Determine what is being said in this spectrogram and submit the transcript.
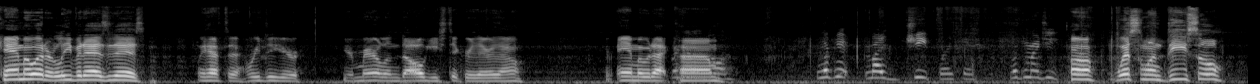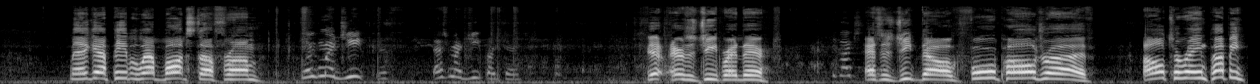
Camo it or leave it as it is. We have to redo your your Maryland doggy sticker there though. Your ammo.com. look at my Jeep right there. Look at my Jeep. Huh? Whistlin Diesel. Man, I got people who I bought stuff from. Look at my Jeep. That's my Jeep right there. Yep, there's his Jeep right there. That's his Jeep dog. Four paw drive. All terrain puppy.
